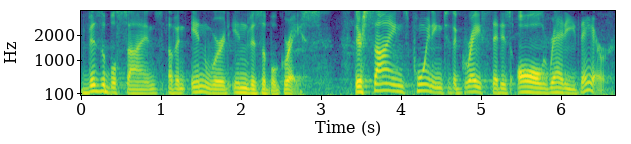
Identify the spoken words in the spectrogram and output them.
visible signs of an inward, invisible grace. They're signs pointing to the grace that is already there.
